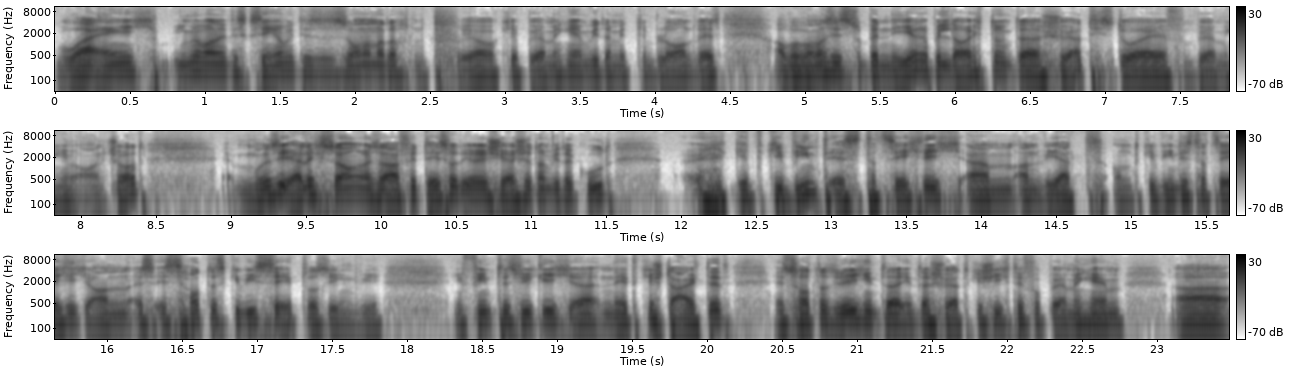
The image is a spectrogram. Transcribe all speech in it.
war eigentlich, immer wenn ich das gesehen habe in dieser Saison, habe ich gedacht, pff, ja, okay, Birmingham wieder mit dem Blau und Weiß. Aber wenn man sich so bei näherer Beleuchtung der Shirt-Historie von Birmingham anschaut, muss ich ehrlich sagen, also auch für das war die Recherche dann wieder gut, gewinnt es tatsächlich ähm, an Wert und gewinnt es tatsächlich an, es, es hat das gewisse Etwas irgendwie. Ich finde es wirklich äh, nett gestaltet. Es hat natürlich in der, in der Shirt-Geschichte von Birmingham äh,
